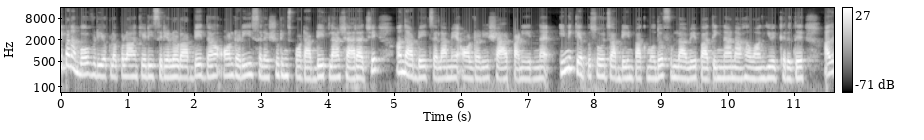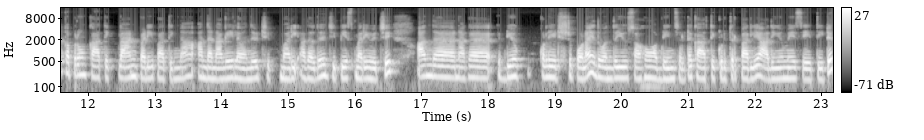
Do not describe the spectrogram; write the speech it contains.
இப்போ நம்ம வீடியோக்குள்ளே போகலாம் கேடி சீரியலோட அப்டேட் தான் ஆல்ரெடி சில ஷூட்டிங் ஸ்பாட் அப்டேட்லாம் ஷேர் ஆச்சு. அந்த அப்டேட்ஸ் எல்லாமே ஆல்ரெடி ஷேர் பண்ணியிருந்தேன். இன்றைக்கி எபிசோட்ஸ் அப்படின்னு பார்க்கும்போது ஃபுல்லாகவே பார்த்திங்கன்னா நகை வாங்கி வைக்கிறது அதுக்கப்புறம் கார்த்திக் பிளான் படி பார்த்திங்கன்னா அந்த நகையில் வந்து சிப் மாதிரி அதாவது ஜிபிஎஸ் மாதிரி வச்சு அந்த நகை எப்படியும் கொள்ளையடிச்சிட்டு போனால் இது வந்து யூஸ் ஆகும் அப்படின்னு சொல்லிட்டு கார்த்திக் கொடுத்துருப்பார் இல்லையா? அதையுமே சேர்த்திட்டு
